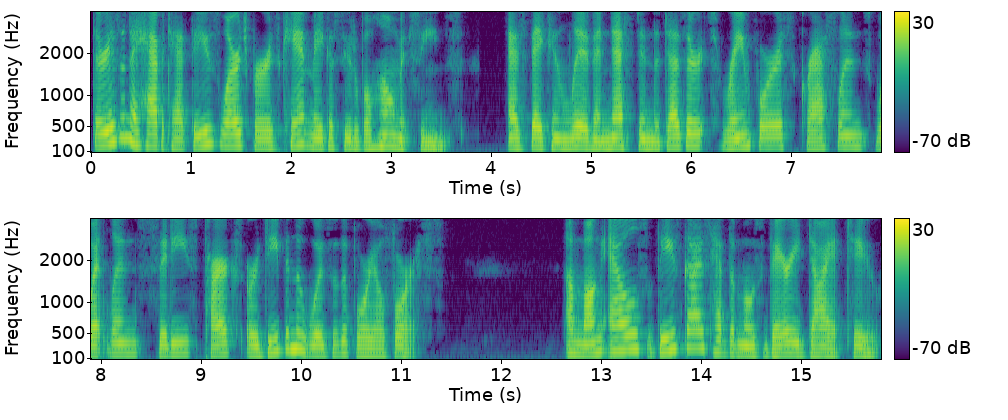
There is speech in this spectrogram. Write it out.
There isn't a habitat these large birds can't make a suitable home, it seems, as they can live and nest in the deserts, rainforests, grasslands, wetlands, cities, parks, or deep in the woods of the boreal forests. Among owls, these guys have the most varied diet too.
